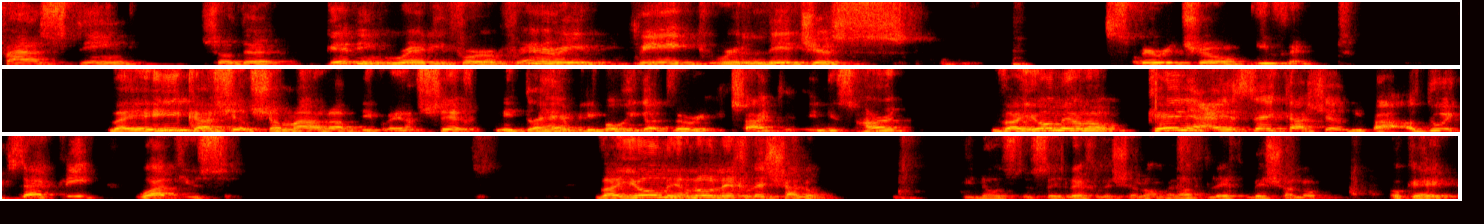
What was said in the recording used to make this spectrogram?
fasting. So they're getting ready for a very big religious, spiritual event. ויהי כאשר שמע הרב דברי השייח, נתלהב ליבו, he got very excited in his heart, ויאמר לו, כן אעשה כאשר דיבר, I'll do exactly what you say. Vayomer lo lech leshalom. He knows to say lech leshalom and not lech beshalom. Okay?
